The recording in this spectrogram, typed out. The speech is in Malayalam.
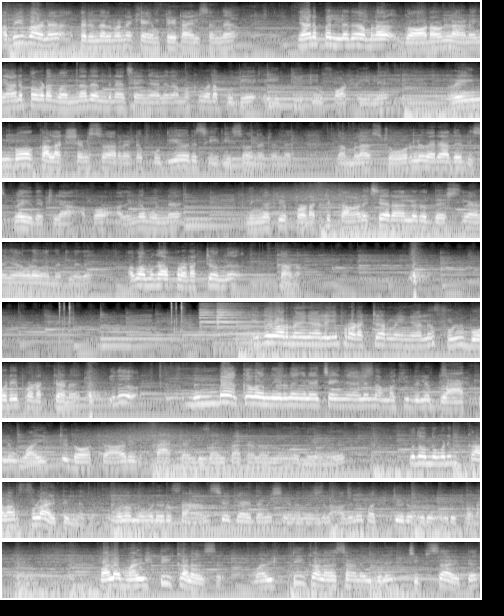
ഹബീബാണ് Perinthalmanna K M T tiles എന്ന്. ഞാനിപ്പോൾ ഉള്ളത് നമ്മളെ ഗോഡൗണിലാണ്. ഞാനിപ്പോൾ ഇവിടെ വന്നത് എന്തിനാ വെച്ച് കഴിഞ്ഞാൽ നമുക്കിവിടെ പുതിയ എയ്റ്റി ടു ഫോർട്ടിയിൽ റെയിൻബോ കളക്ഷൻസ് എന്ന് പറഞ്ഞിട്ട് പുതിയ ഒരു സീരീസ് വന്നിട്ടുണ്ട്. നമ്മളെ സ്റ്റോറിൽ വരെ അത് ഡിസ്പ്ലേ ചെയ്തിട്ടില്ല. അപ്പോൾ അതിന്റെ മുന്നേ നിങ്ങൾക്ക് ഈ പ്രൊഡക്റ്റ് കാണിച്ചു തരാനുള്ളൊരു ഉദ്ദേശത്തിലാണ് ഞാൻ ഇവിടെ വന്നിട്ടുള്ളത്. അപ്പോൾ നമുക്ക് ആ പ്രൊഡക്റ്റ് ഒന്ന് കാണാം. ഇത് പറഞ്ഞു കഴിഞ്ഞാൽ ഈ പ്രൊഡക്റ്റ് പറഞ്ഞു കഴിഞ്ഞാൽ ഫുൾ ബോഡി പ്രൊഡക്റ്റ് ആണ്. ഇത് മുമ്പേ ഒക്കെ വന്നിരുന്നത് എങ്ങനെ വെച്ച് കഴിഞ്ഞാൽ നമുക്ക് ഇതിൽ ബ്ലാക്കിൽ വൈറ്റ് ഡോട്ട് ആ ഒരു പാറ്റേൺ ഡിസൈൻ പാറ്റേൺ ആണ് വന്നിരുന്നത്. ഇപ്പോൾ ഇതൊന്നും കൂടി കളർഫുൾ ആയിട്ടില്ലത്. നിങ്ങളൊന്നും കൂടി ഒരു ഫാൻസി ഒക്കെ ആയിട്ടാണ് ചെയ്യണതെങ്കിൽ അതിന് പറ്റിയൊരു ഒരു ഒരു പ്രൊഡക്റ്റാണ് പല മൾട്ടി കളേഴ്സ് മൾട്ടി കളേഴ്സാണ് ഇതിൽ ചിപ്സായിട്ട്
